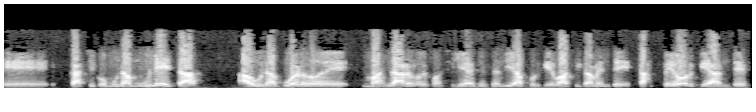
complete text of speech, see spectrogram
eh, casi como una muleta, a un acuerdo de más largo de facilidades extendidas porque básicamente estás peor que antes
